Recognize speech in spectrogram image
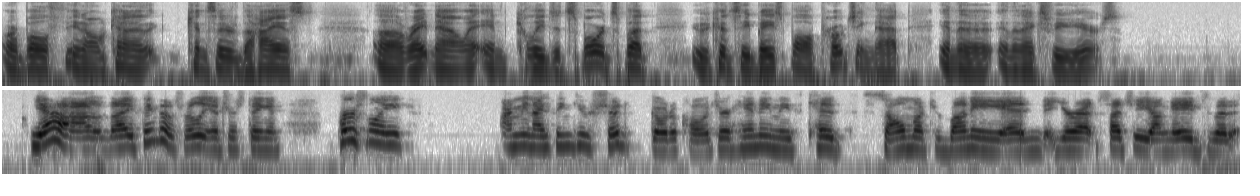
are both you know kind of considered the highest uh, right now in collegiate sports, but we could see baseball approaching that in the in the next few years. Yeah, I think that's really interesting. And personally, I mean, I think you should go to college. You're handing these kids so much money, and you're at such a young age that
